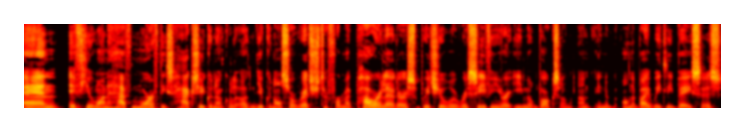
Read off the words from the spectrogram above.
and if you want to have more of these hacks, you can uh, you can also register for my power letters, which you will receive in your email box on on, a, on a biweekly basis.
